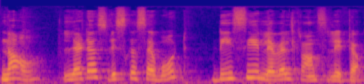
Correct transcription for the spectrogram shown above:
Now, let us discuss about DC level translator.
